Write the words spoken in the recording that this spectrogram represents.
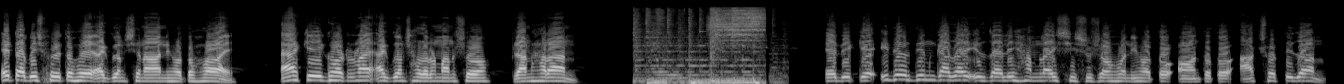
এটা বিস্ফোরিত হয়ে একজন সেনা নিহত হয়। একই ঘটনায় একজন সাধারণ মানুষও প্রাণ হারান। এদিকে ঈদের দিন গাজায় ইসরায়েলি হামলায় শিশুসহ নিহত অন্তত আটষট্টি জন।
